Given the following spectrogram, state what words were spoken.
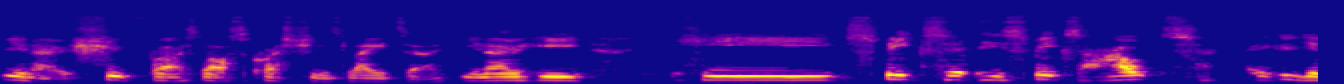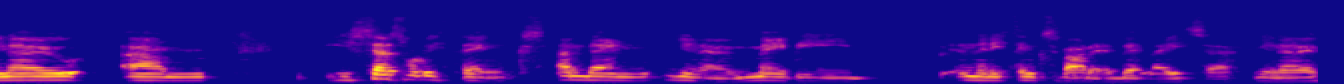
you know shoot first ask questions later. You know he he speaks he speaks out you know um he says what he thinks and then you know maybe and then he thinks about it a bit later you know.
